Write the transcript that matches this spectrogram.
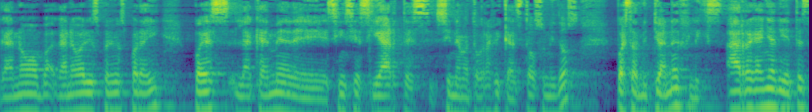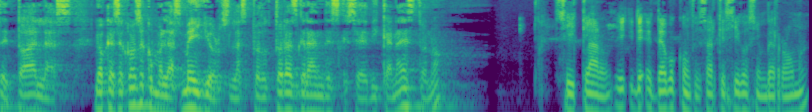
ganó, ganó varios premios por ahí, pues la Academia de Ciencias y Artes Cinematográficas de Estados Unidos, pues admitió a Netflix a regañadientes de todas las, lo que se conoce como las majors, las productoras grandes que se dedican a esto, ¿no? Sí, claro. debo confesar que sigo sin ver Roma.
